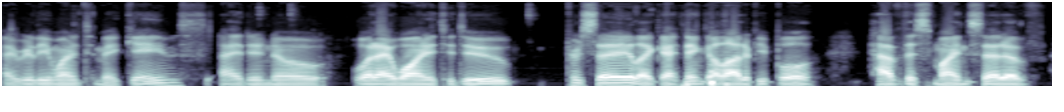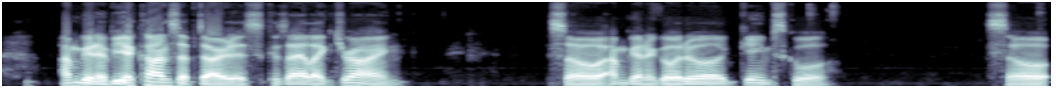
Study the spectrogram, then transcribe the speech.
I really wanted to make games. I didn't know what I wanted to do per se. Like I think a lot of people have this mindset of I'm going to be a concept artist because I like drawing. So I'm going to go to a game school. So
